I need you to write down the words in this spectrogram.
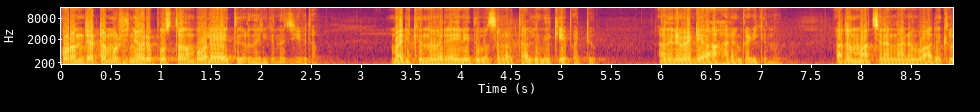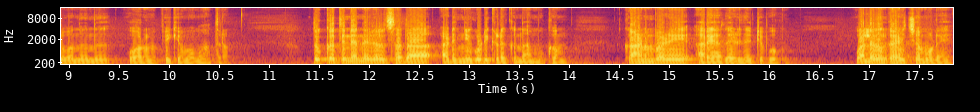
പുറംചട്ടം മുഷിഞ്ഞ ഒരു പുസ്തകം പോലെയായി തീർന്നിരിക്കുന്നു ജീവിതം. മരിക്കുന്നവരെ ഇനി ദിവസങ്ങൾ തള്ളി നീക്കിയേ പറ്റൂ. അതിനുവേണ്ടി ആഹാരം കഴിക്കുന്നു. അതും അച്ഛനങ്ങാനും വാതിക്കൽ വന്നെന്ന് ഓർമ്മിപ്പിക്കുമ്പോൾ മാത്രം. ദുഃഖത്തിന്റെ നിഴൽ സദാ അടിഞ്ഞുകൂടി കിടക്കുന്ന മുഖം കാണുമ്പോഴേ അറിയാതെ എഴുന്നേറ്റ് പോകും. വല്ലതും കഴിച്ച മോളെ?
